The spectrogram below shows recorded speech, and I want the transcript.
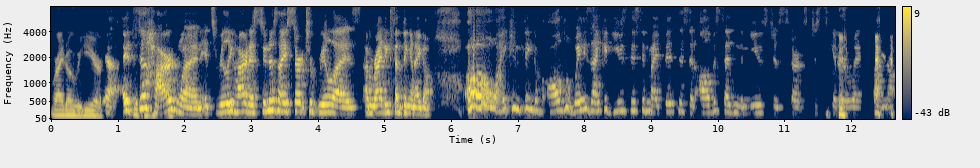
right over here. Yeah, it's a hard one. It's really hard. As soon as I start to realize I'm writing something and I go, oh, I can think of all the ways I could use this in my business, and all of a sudden the muse just starts to skitter away. I'm not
